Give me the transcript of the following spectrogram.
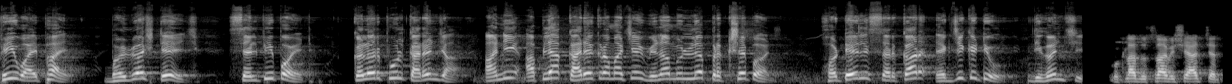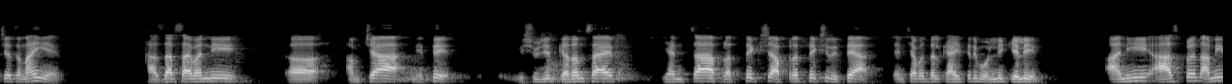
free wifi भव्य स्टेज सेल्फी पॉइंट कलरफुल कारंजा आणि आपल्या कार्यक्रमाचे विनामूल्य प्रक्षेपण. हॉटेल सरकार एक्झिक्युटिव्ह दिगंची कुठला दुसरा विषय आज चर्चेचा नाही आहे खासदार साहेबांनी आमच्या नेते विश्वजित कदम साहेब यांचा प्रत्यक्ष अप्रत्यक्षरित्या त्यांच्याबद्दल काहीतरी बोलणी केली. आणि आजपर्यंत आम्ही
